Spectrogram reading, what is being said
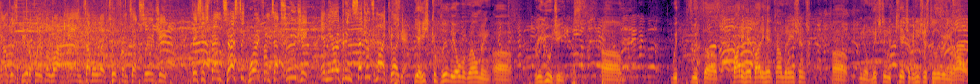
Counters beautifully with the right hand. Double left hook from Tatsuji. This is fantastic work from Tatsuji in the opening seconds, Mike Kogan. Yeah, he's completely overwhelming uh, Ryuji um, with with uh, body head body head combinations. Uh, you know, mixed in with kicks. I mean, he's just delivering it all.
